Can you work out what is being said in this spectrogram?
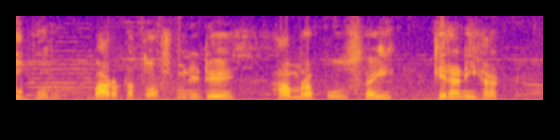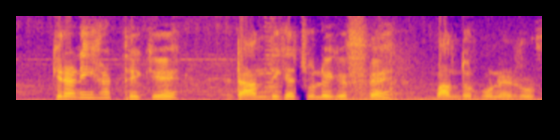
দুপুর বারোটা দশ মিনিটে আমরা পৌঁছাই কেরানীহাট। কেরানীহাট থেকে ডান দিকে চলে গেছে বান্দরবনের রুট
